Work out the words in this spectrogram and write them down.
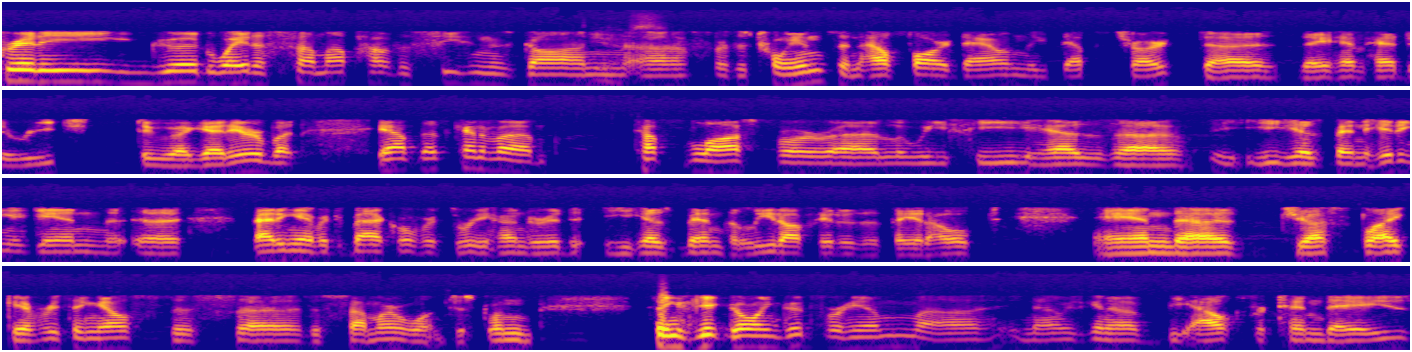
pretty good way to sum up how the season has gone Yes. uh, for the Twins and how far down the depth chart uh, they have had to reach to uh, get here. But yeah, that's kind of a tough loss for uh, Luis. He has uh, he has been hitting again, uh, batting average back over 300. He has been the leadoff hitter that they had hoped, and uh, just like everything else this uh, this summer, just when things get going good for him, uh, now he's going to be out for 10 days,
